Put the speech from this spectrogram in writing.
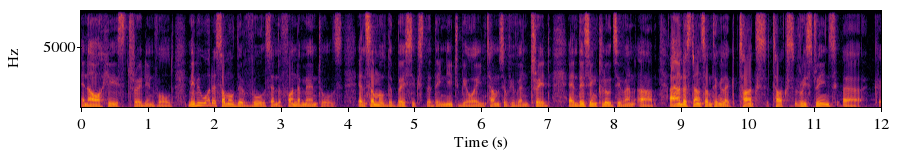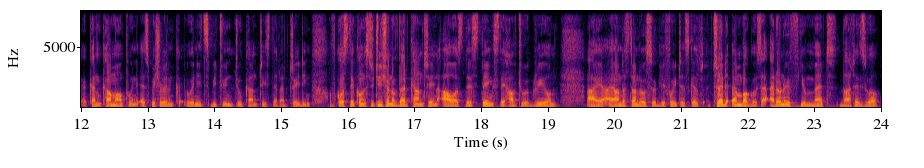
and how is trade involved. Maybe what are some of the rules and the fundamentals and some of the basics that they need to be aware in terms of even trade? And this includes even, uh, I understand something like tax, tax restraints uh, can come up, when, especially when it's between two countries that are trading. Of course, the constitution of that country and ours, there's things they have to agree on. I, I understand also before it escapes, trade embargoes. I, I, don't know if you met that as well.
